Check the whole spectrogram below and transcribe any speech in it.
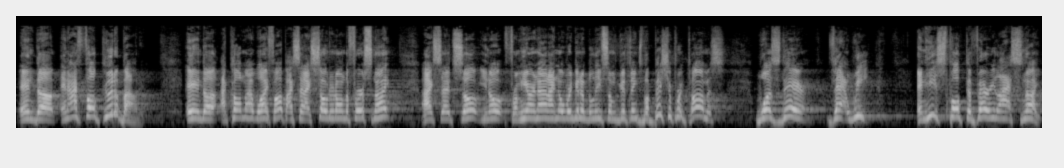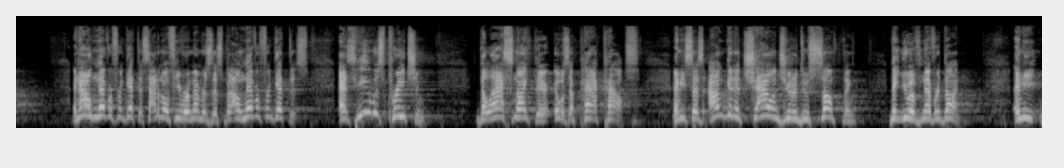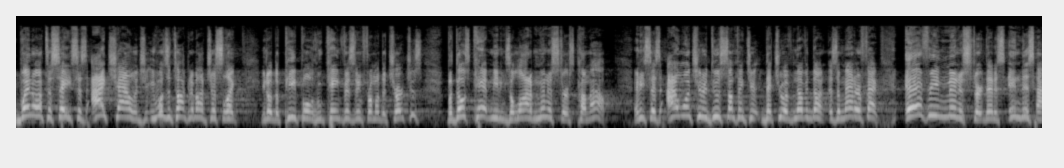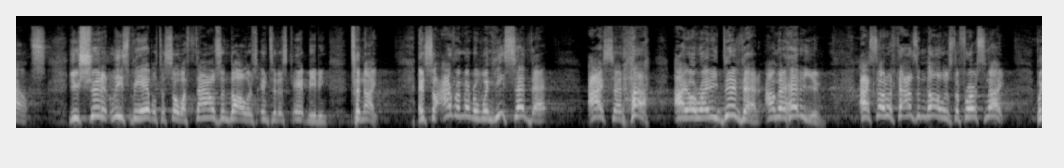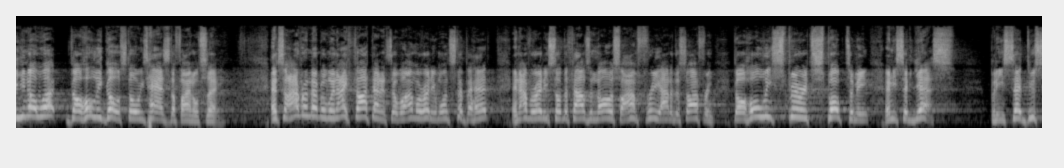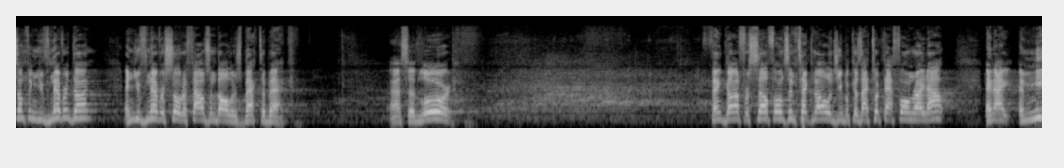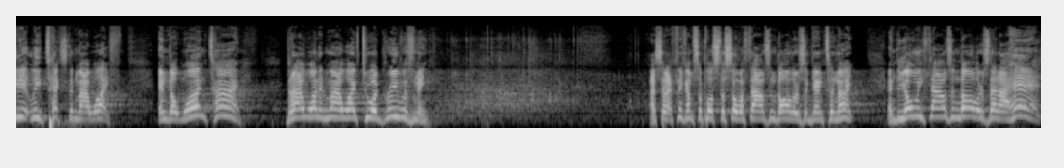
And, uh, and I felt good about it. And uh, I called my wife up. I said, I sowed it on the first night. I said, So, you know, from here on out, I know we're going to believe some good things. But Bishop Rick Thomas was there that week, and he spoke the very last night. And I'll never forget this. I don't know if he remembers this, but I'll never forget this. As he was preaching, the last night there, it was a packed house. And he says, I'm gonna challenge you to do something that you have never done. And he went on to say, he says, I challenge you. He wasn't talking about just like, you know, the people who came visiting from other churches, but those camp meetings, a lot of ministers come out. And he says, I want you to do something to, that you have never done. As a matter of fact, every minister that is in this house, you should at least be able to sow a $1,000 into this camp meeting tonight. And so I remember when he said that, I said, Ha, I already did that. I'm ahead of you. I sold a $1,000 the first night. But you know what? The Holy Ghost always has the final say. And so I remember when I thought that and said, Well, I'm already one step ahead and I've already sold the thousand dollars, so I'm free out of this offering. The Holy Spirit spoke to me and He said, Yes. But He said, Do something you've never done and you've never sold a thousand dollars back to back. I said, Lord, thank God for cell phones and technology because I took that phone right out and I immediately texted my wife. And the one time that I wanted my wife to agree with me, I said, I think I'm supposed to sow a $1,000 again tonight. And the only $1,000 that I had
